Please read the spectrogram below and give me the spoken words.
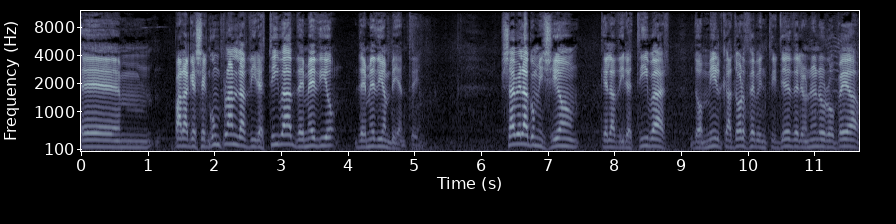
Em, para que se cumplan las directivas de medio, de medio ambiente. ¿Sabe la Comisión que las directivas 2014-23 de la Unión Europea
